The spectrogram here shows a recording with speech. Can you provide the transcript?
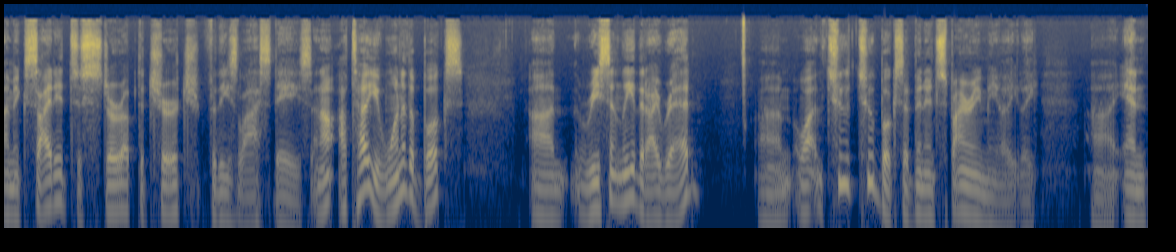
I'm excited to stir up the church for these last days. And I'll, I'll tell you, one of the books uh, recently that I read, um, well, two, two books have been inspiring me lately. Uh, and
